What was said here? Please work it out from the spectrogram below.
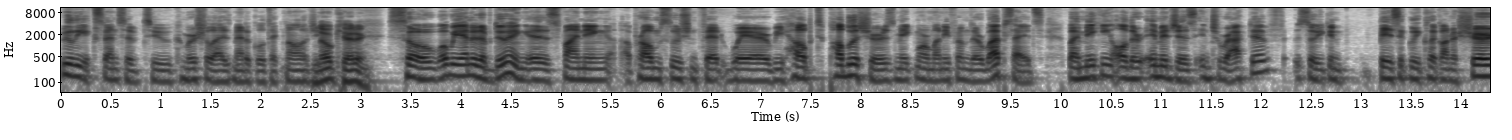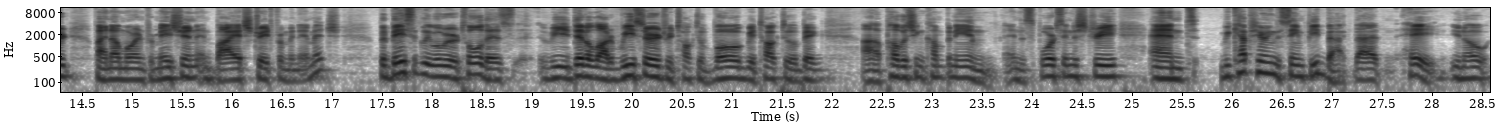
really expensive to commercialize medical technology. No kidding. So what we ended up doing is finding a problem solution fit where we helped publishers make more money from their websites by making all their images interactive so you can basically click on a shirt, find out more information and buy it straight from an image. But basically what we were told is we did a lot of research, we talked to Vogue, we talked to a big uh, publishing company in, in the sports industry. And we kept hearing the same feedback that hey you know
